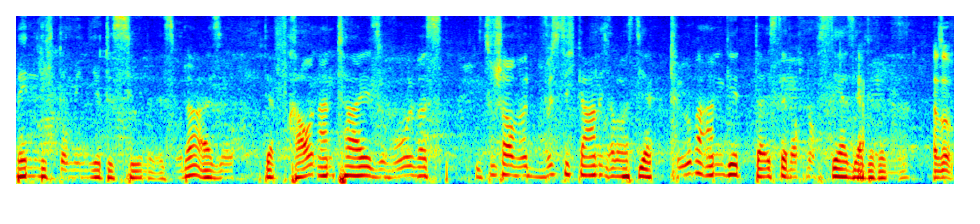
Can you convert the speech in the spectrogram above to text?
männlich dominierte Szene ist, oder? Also der Frauenanteil, sowohl was die Zuschauer wird, wüsste ich gar nicht, aber was die Akteure angeht, da ist der doch noch sehr, sehr ja. gering. Ne? Also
